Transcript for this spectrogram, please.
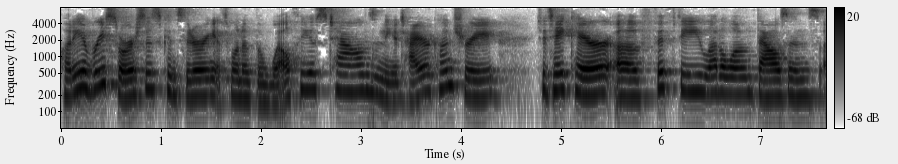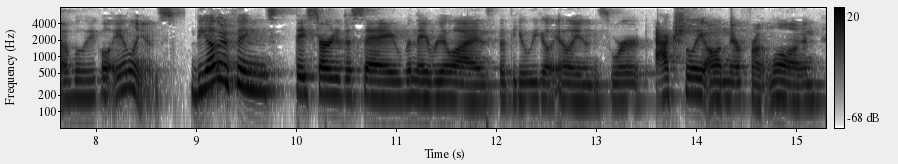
plenty of resources considering it's one of the wealthiest towns in the entire country to take care of 50, let alone thousands of illegal aliens. The other things they started to say when they realized that the illegal aliens were actually on their front lawn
